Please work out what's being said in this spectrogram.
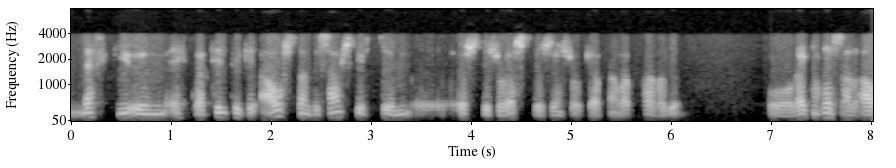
merki um eitthvað tiltekið ástand í samskiptum östus og vestus eins og gætna var parað um vegna þess að á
